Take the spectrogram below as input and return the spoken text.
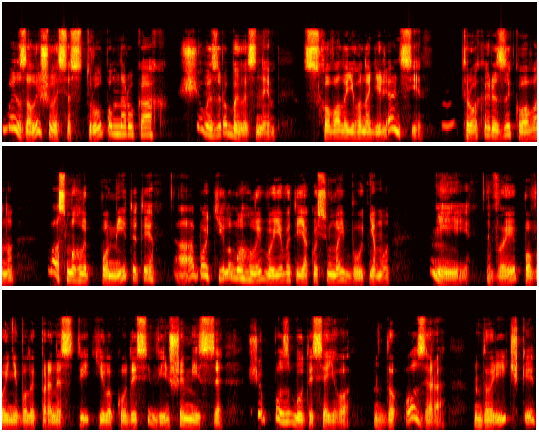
ви залишилися з трупом на руках. Що ви зробили з ним? Сховали його на ділянці? Трохи ризиковано. Вас могли б помітити, або тіло могли виявити якось у майбутньому. Ні, ви повинні були перенести тіло кудись в інше місце, щоб позбутися його до озера, до річки,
